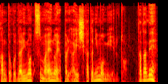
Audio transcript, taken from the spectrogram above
監督なりの妻へのやっぱり愛し方にも見えると。ただね、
